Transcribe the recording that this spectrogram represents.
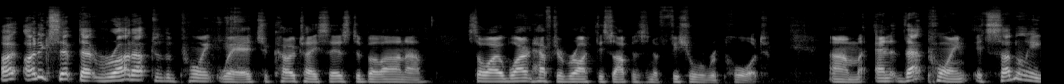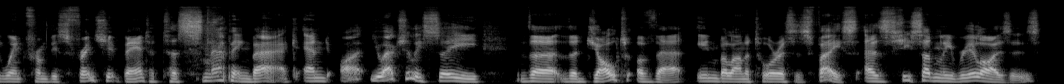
I, would accept that right up to the point where Chakotay says to B'Elanna, so I won't have to write this up as an official report. Um, and at that point, it suddenly went from this friendship banter to snapping back, and I, you actually see the the jolt of that in B'Elanna Torres's face as she suddenly realizes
